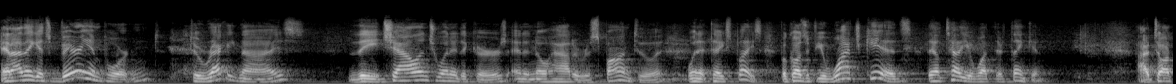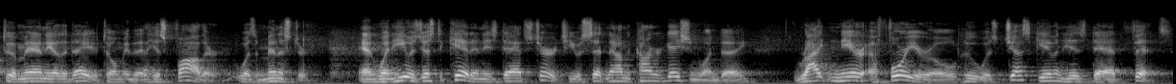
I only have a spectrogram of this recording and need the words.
And I think it's very important to recognize the challenge when it occurs and to know how to respond to it when it takes place. Because if you watch kids, they'll tell you what they're thinking. I talked to a man the other day who told me that his father was a minister. And when he was just a kid in his dad's church, he was sitting out in the congregation one day, right near a four year old who was just giving his dad fits.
